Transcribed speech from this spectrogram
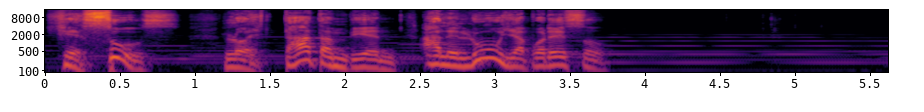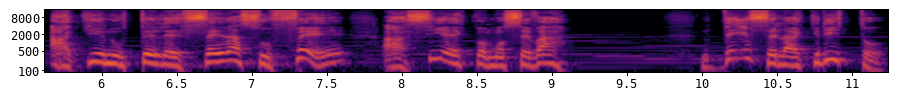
Jesús lo está también. Aleluya por eso. A quien usted le ceda su fe, así es como se va. Désela a Cristo.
